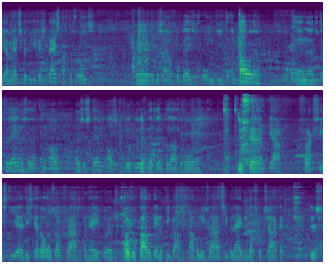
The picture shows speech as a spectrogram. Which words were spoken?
ja, mensen met een diversiteitsachtergrond, daar zijn we voor bezig om die te empoweren en die te verenigen en ook onze stem als veelkleurig netwerk te laten horen. Dus ja, fracties die, die stellen ons ook vragen van hey, over bepaalde thematieken als het gaat om migratiebeleid en dat soort zaken. Dus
